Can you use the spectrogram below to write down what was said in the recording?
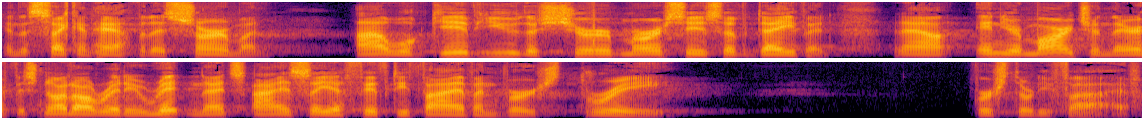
in the second half of this sermon. I will give you the sure mercies of David. Now, in your margin there, if it's not already written, that's Isaiah 55 and verse 3. Verse 35.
